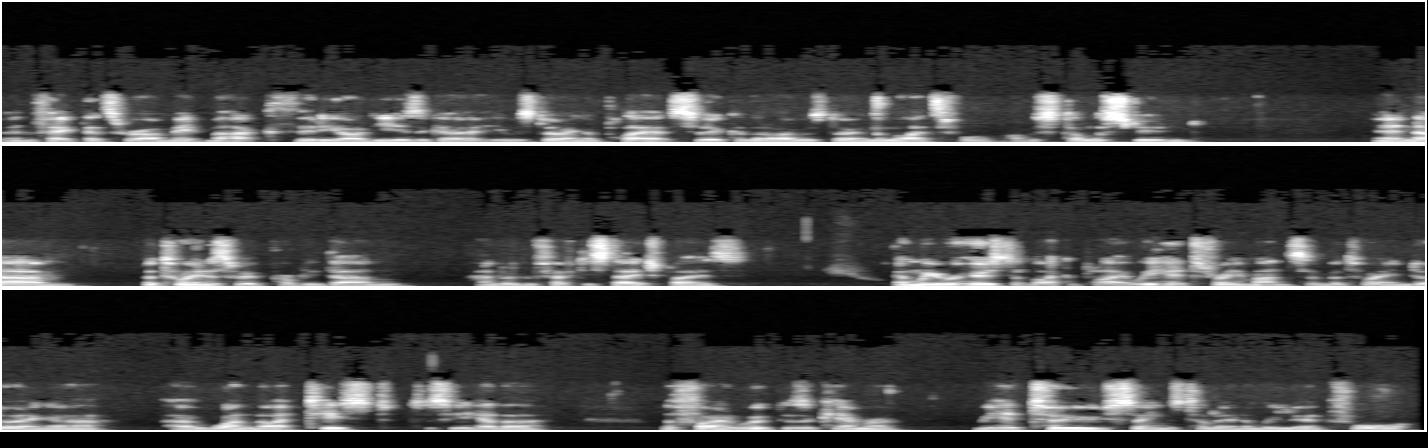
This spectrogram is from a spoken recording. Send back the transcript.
in fact, that's where I met Mark 30 odd years ago. He was doing a play at Circa that I was doing the lights for. I was still a student. And um, between us, we've probably done 150 stage plays. And we rehearsed it like a play. We had three months in between doing a, a one night test to see how the, the phone worked as a camera. We had two scenes to learn, and we learnt four.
